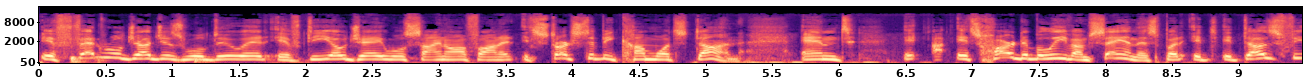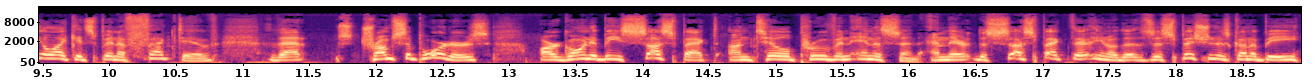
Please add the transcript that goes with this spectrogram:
if federal judges will do it, if DOJ will sign off on it, it starts to become what's done. And it, it's hard to believe I'm saying this, but it, it does feel like it's been effective that Trump supporters are going to be suspect until proven innocent. And they're the suspect that, you know, the suspicion is going to be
